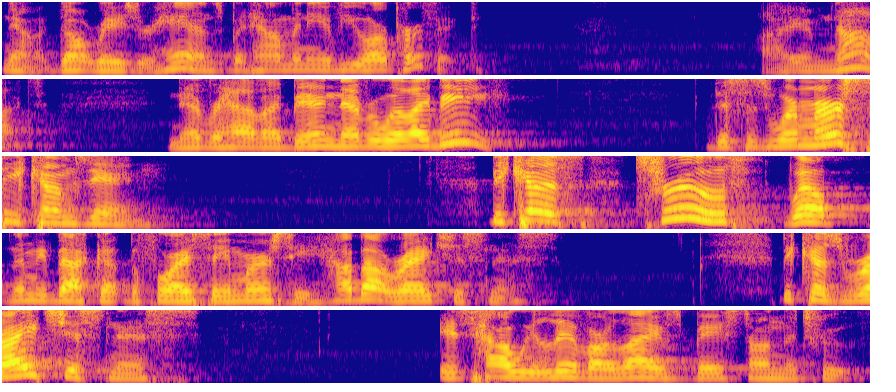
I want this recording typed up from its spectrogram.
Now, don't raise your hands, but how many of you are perfect? I am not. Never have I been, never will I be. This is where mercy comes in. Because truth, well, let me back up before I say mercy. How about righteousness? Because righteousness is how we live our lives based on the truth.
